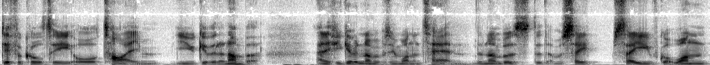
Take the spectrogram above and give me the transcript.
difficulty or time, you give it a number. And if you give it a number between one and ten, the numbers that say say you've got one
